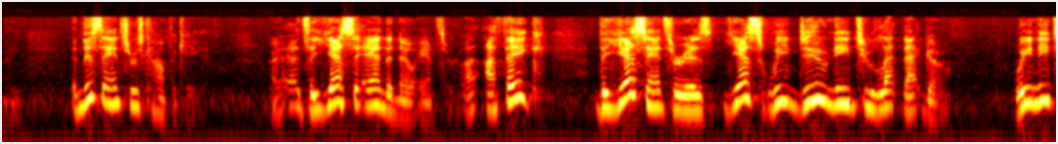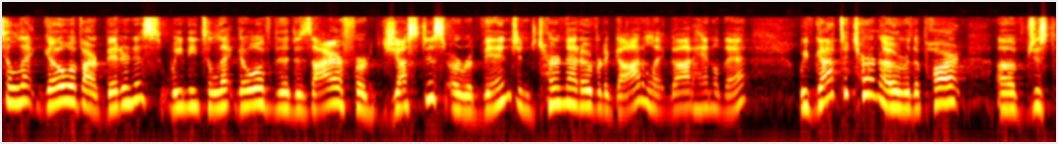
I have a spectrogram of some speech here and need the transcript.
Right? And this answer is complicated. It's a yes and a no answer. I, I think the yes answer is yes, we do need to let that go. We need to let go of our bitterness. We need to let go of the desire for justice or revenge and turn that over to God and let God handle that. We've got to turn over the part of just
